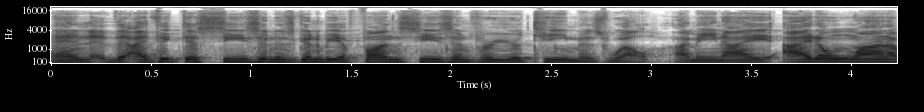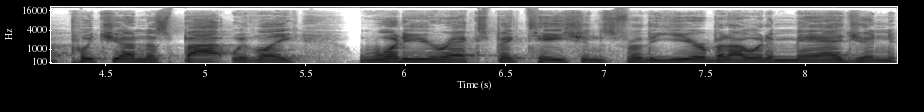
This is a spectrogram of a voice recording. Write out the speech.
And I think this season is going to be a fun season for your team as well. I mean, I, I don't want to put you on the spot with like, what are your expectations for the year? But I would imagine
